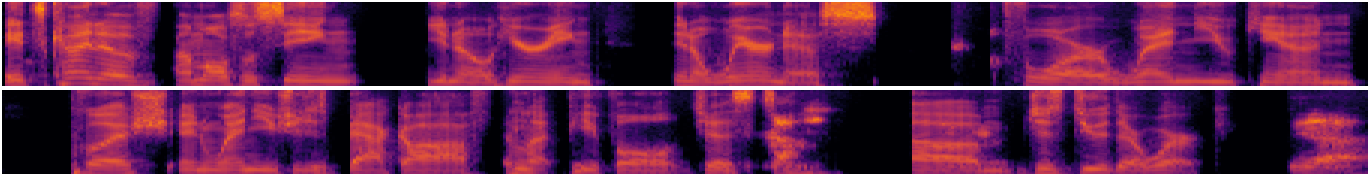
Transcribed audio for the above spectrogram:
it's kind of, I'm also seeing, you know, hearing an awareness for when you can push and when you should just back off and let people just um just do their work yeah.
